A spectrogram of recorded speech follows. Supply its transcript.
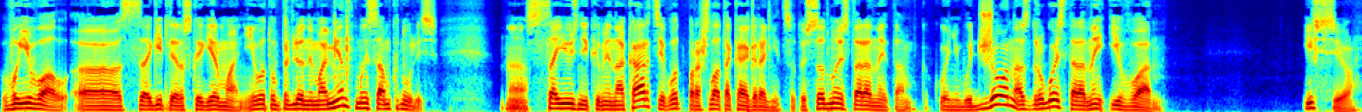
воевал э, с гитлеровской Германией. И вот в определенный момент мы сомкнулись с союзниками на карте, вот прошла такая граница. То есть, с одной стороны там какой-нибудь Джон, а с другой стороны Иван. И все.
